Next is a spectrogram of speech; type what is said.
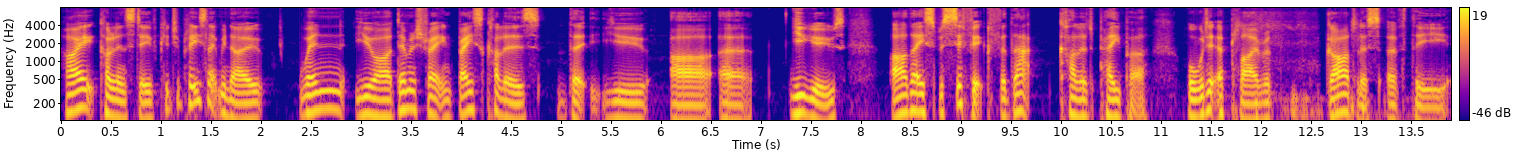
Hi, Colin and Steve. Could you please let me know when you are demonstrating base colours that you are uh, you use? Are they specific for that coloured paper, or would it apply regardless of the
